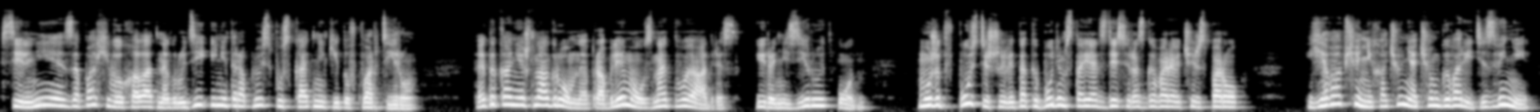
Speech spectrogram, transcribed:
Сильнее запахиваю халат на груди и не тороплюсь пускать Никиту в квартиру. «Это, конечно, огромная проблема узнать твой адрес», – иронизирует он. «Может, впустишь или так и будем стоять здесь и разговаривать через порог?» «Я вообще не хочу ни о чем говорить, извини».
